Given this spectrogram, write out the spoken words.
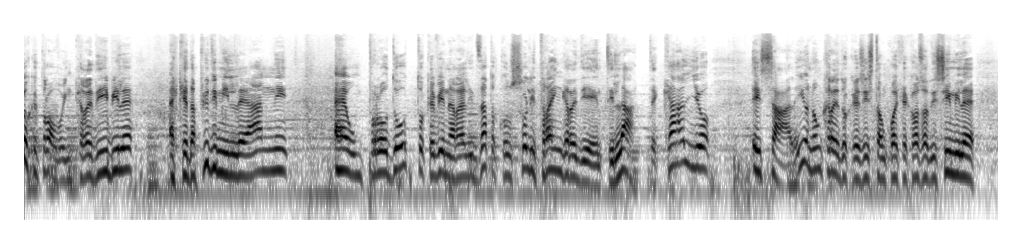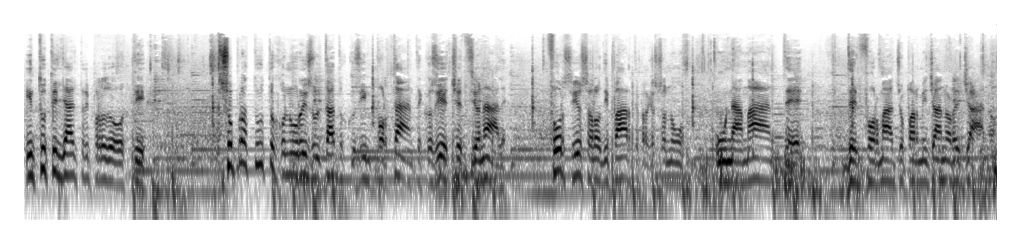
Quello che trovo incredibile è che da più di mille anni è un prodotto che viene realizzato con soli tre ingredienti, latte, caglio e sale. Io non credo che esista un qualche cosa di simile in tutti gli altri prodotti, soprattutto con un risultato così importante, così eccezionale. Forse io sarò di parte perché sono un amante del formaggio parmigiano reggiano,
